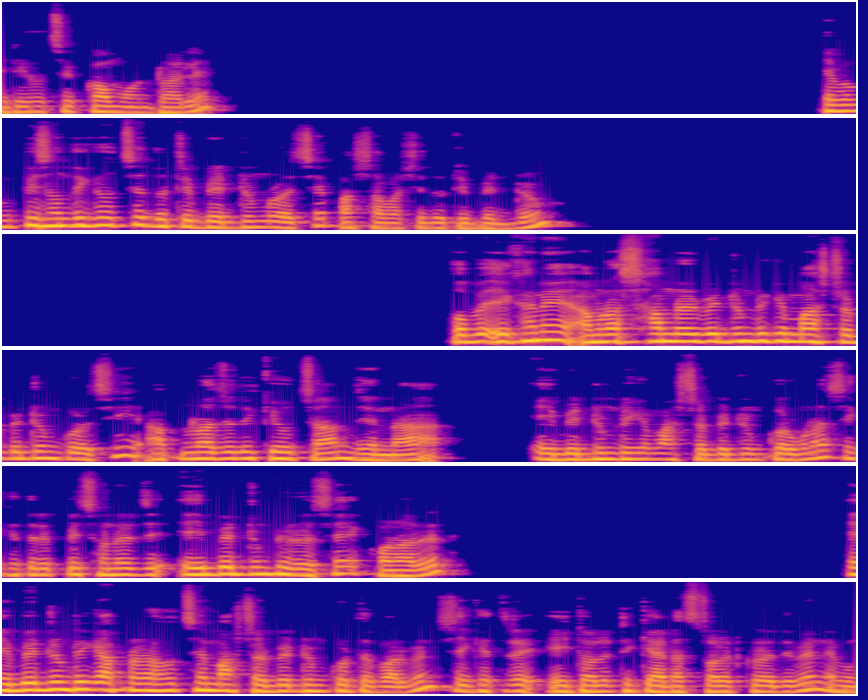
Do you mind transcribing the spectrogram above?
এটি হচ্ছে কমন টয়লেট। এবং পিছন দিকে হচ্ছে দুটি বেডরুম রয়েছে, পাশাপাশি দুটি বেডরুম। তবে এখানে আমরা সামনের বেডরুমটিকে মাস্টার বেডরুম করেছি। আপনারা যদি কেউ চান যে না, এই বেডরুমটিকে মাস্টার বেডরুম করব না, সেক্ষেত্রে পেছনের যে এই বেডরুমটি রয়েছে কর্নারের, এই বেডরুমটিকে আপনারা হচ্ছে মাস্টার বেডরুম করতে পারবেন। সেক্ষেত্রে এই টয়লেটটিকে অ্যাটাচ টয়লেট করে দিবেন এবং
